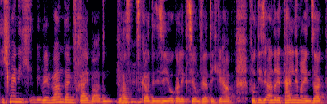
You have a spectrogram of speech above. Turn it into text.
ich meine, ich, wir waren da im Freibad und du hast gerade diese Yoga-Lektion fertig gehabt, wo diese andere Teilnehmerin sagt,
